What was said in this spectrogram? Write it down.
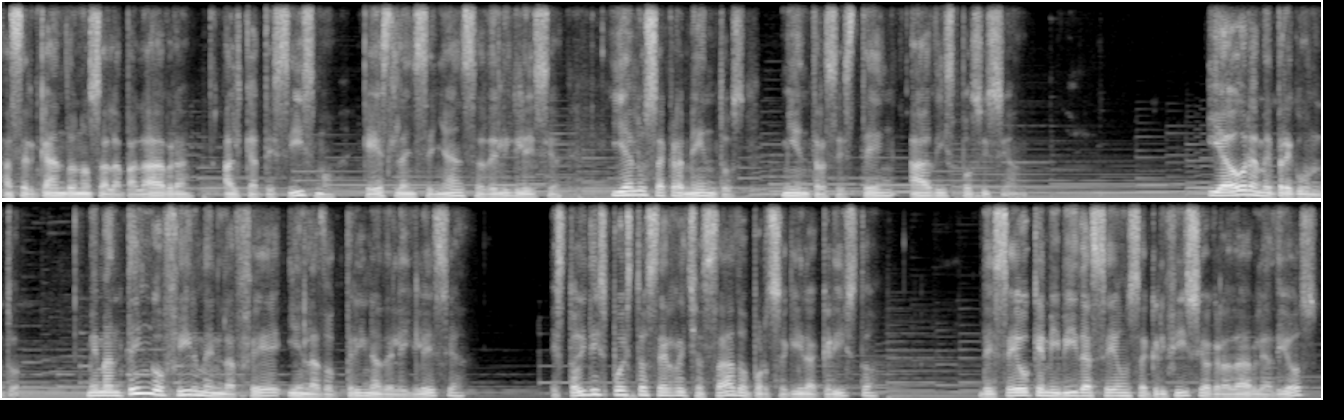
acercándonos a la palabra, al catecismo, que es la enseñanza de la iglesia, y a los sacramentos, mientras estén a disposición. Y ahora me pregunto, ¿me mantengo firme en la fe y en la doctrina de la iglesia? ¿Estoy dispuesto a ser rechazado por seguir a Cristo? ¿Deseo que mi vida sea un sacrificio agradable a Dios?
